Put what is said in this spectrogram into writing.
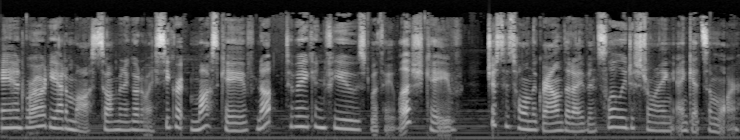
And we're already out of moss, so I'm going to go to my secret moss cave, not to be confused with a lush cave, just this hole in the ground that I've been slowly destroying and get some more.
